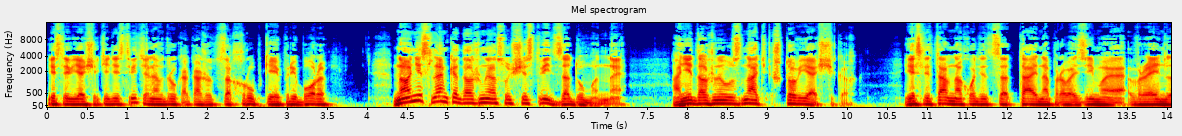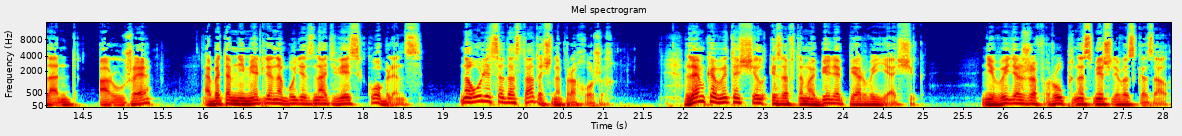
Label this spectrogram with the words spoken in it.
если в ящике действительно вдруг окажутся хрупкие приборы. Но они с Лемке должны осуществить задуманное. Они должны узнать, что в ящиках Если там находится тайно провозимое в Рейнланд оружие, об этом немедленно будет знать весь Кобленц. На улице достаточно прохожих. Лемка вытащил из автомобиля первый ящик. Не выдержав, Руб насмешливо сказал,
